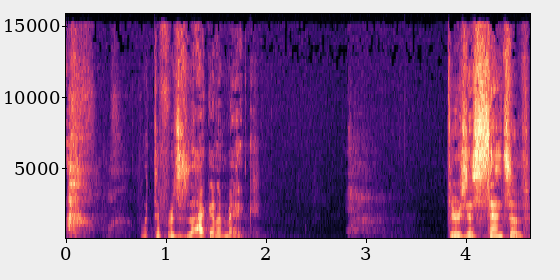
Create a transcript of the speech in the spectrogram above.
what difference is that going to make? There's a sense of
